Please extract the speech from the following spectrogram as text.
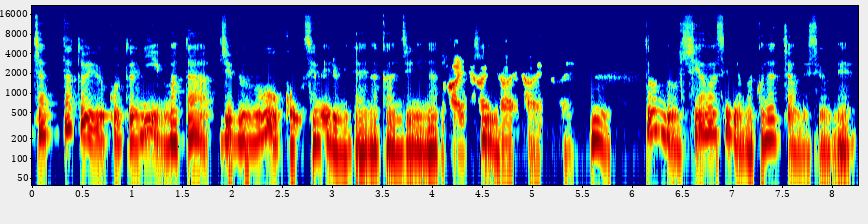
ちゃったということに、また自分をこう責めるみたいな感じになって、はいはいはいはいはい。どんどん幸せじゃなくなっちゃうんですよね。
